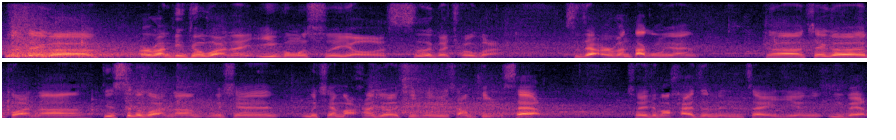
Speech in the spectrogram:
那这个尔湾冰球馆呢，一共是有四个球馆。是在尔湾大公园，那这个馆呢，第四个馆呢，目前目前马上就要进行一场比赛了，所以这帮孩子们在已经预备了。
